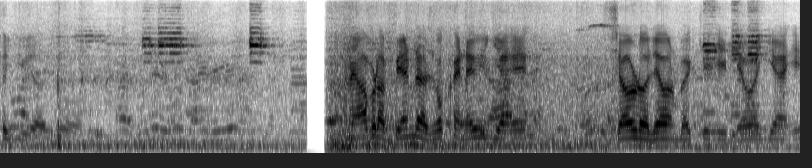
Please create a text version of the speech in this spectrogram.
થઈ ગયું યાર અને આપણા પેંડા ચોખાઈને આવી ગયા છે. સેવડો લેવાનો બાકી છે, લેવા ગયા છે.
